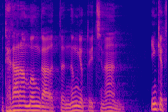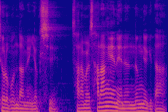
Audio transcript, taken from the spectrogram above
뭐 대단한 뭔가 어떤 능력도 있지만 인격적으로 본다면 역시 사람을 사랑해내는 능력이다.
